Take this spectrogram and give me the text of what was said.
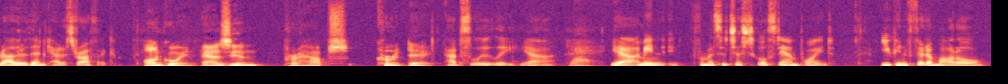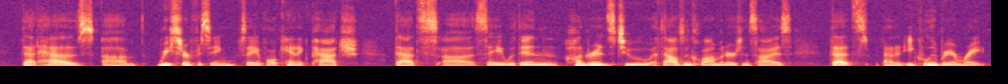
rather than catastrophic. Ongoing, as in perhaps current day. Absolutely, yeah. Wow. Yeah, I mean, from a statistical standpoint, you can fit a model that has um, resurfacing, say a volcanic patch, that's, uh, say, within hundreds to a thousand kilometers in size, that's at an equilibrium rate.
